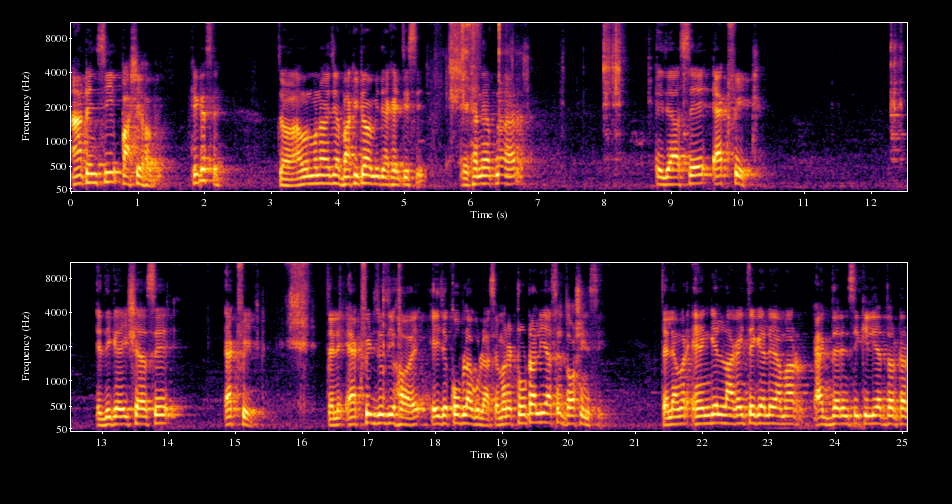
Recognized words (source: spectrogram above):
আট ইঞ্চি পাশে হবে। ঠিক আছে? তো আমার মনে হয় যে বাকিটাও আমি দেখাইতেছি। এখানে আপনার এই যে আছে এক ফিট এদিকে এসে আছে এক ফিট তাহলে এক ফিট যদি হয়, এই যে কোবলাগুলো আছে মানে টোটালি আছে দশ ইঞ্চি। তাহলে আমার অ্যাঙ্গেল লাগাইতে গেলে আমার এক দেড় ইঞ্চি ক্লিয়ার দরকার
